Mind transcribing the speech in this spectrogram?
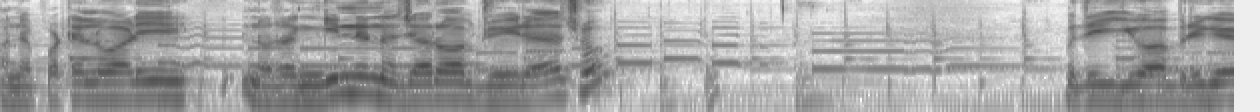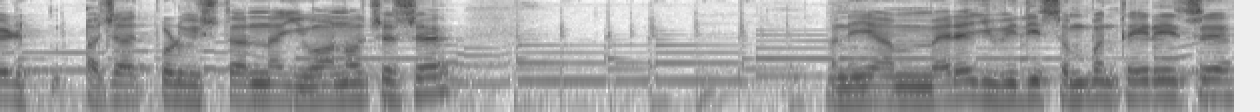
અને પટેલવાડીનો રંગીન નજારો આપ જોઈ રહ્યા છો. બધી યુવા બ્રિગેડ આઝાદપુર વિસ્તારના યુવાનો છે છે, અને આ મેરેજ વિધિ સંપન્ન થઈ રહી છે.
